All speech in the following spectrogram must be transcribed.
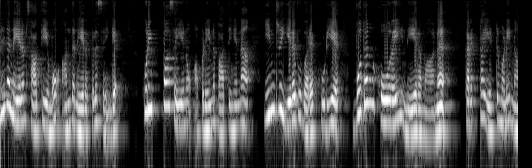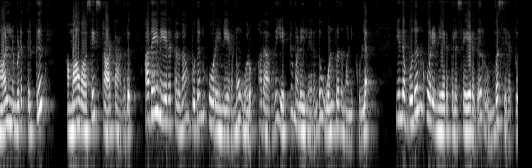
எந்த நேரம் சாத்தியமோ அந்த நேரத்தில் செய்யுங்க. குறிப்பாக செய்யணும் அப்படின்னு பார்த்தீங்கன்னா இன்று இரவு வரக்கூடிய புதன் ஹோரை நேரமான கரெக்டாக எட்டு மணி நாலு நிமிடத்திற்கு அமாவாசை ஸ்டார்ட் ஆகுது. அதே நேரத்தில் தான் புதன் ஹோரை நேரமும் வரும். அதாவது எட்டு மணிலேருந்து ஒன்பது மணிக்குள்ள. இந்த புதன் ஹோரை நேரத்தில் செய்கிறது ரொம்ப சிறப்பு.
